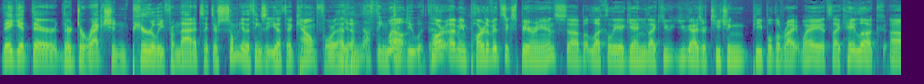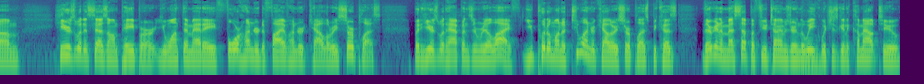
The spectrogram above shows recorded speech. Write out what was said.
they get their their direction purely from that. It's like there's so many other things that you have to account for that Yeah. have nothing well, to do with that. part. I mean, part of it's experience, uh, but luckily, again, like you, you guys are teaching people the right way. It's like, hey, look, um, here's what it says on paper. You want them at a 400 to 500 calorie surplus. But here's what happens in real life. You put them on a 200 calorie surplus because they're going to mess up a few times during the week, which is going to come out to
